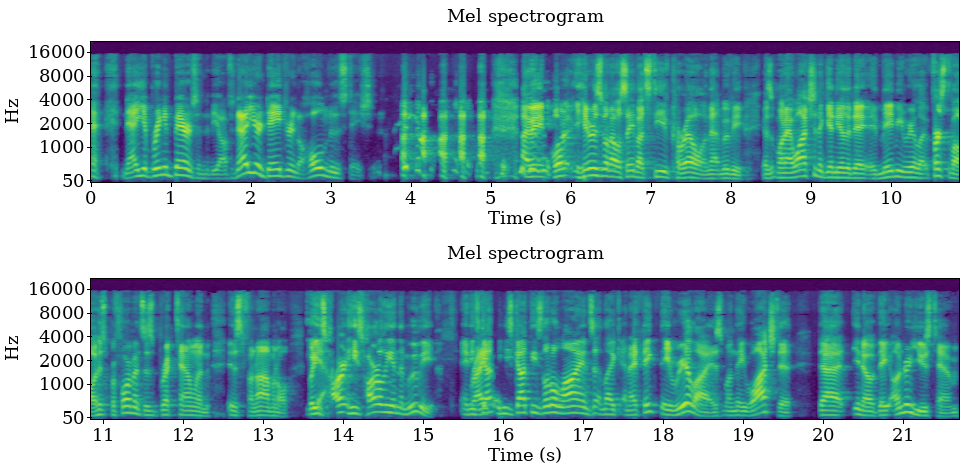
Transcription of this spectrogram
now you're bringing bears into the office. Now you're endangering the whole news station. I mean, what, here's what I will say about Steve Carell in that movie. is when I watched it again the other day, it made me realize. First of all, his performance as Brick Tamland is phenomenal, but he's hard. He's hardly in the movie, and he's Right. got he's got these little lines, and like, and I think they realized when they watched it that you know they underused him.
